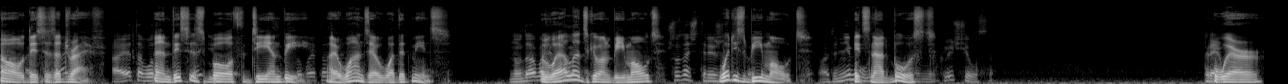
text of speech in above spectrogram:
Oh, this is a drive. And this is both D and B. I wonder what that means. Well, let's go on B mode. What is B mode? It's not boost. We're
